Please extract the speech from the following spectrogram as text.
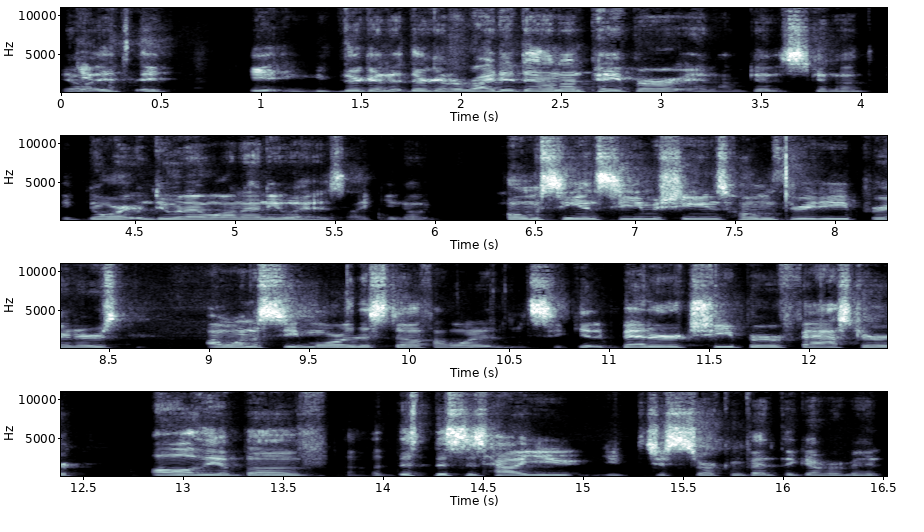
You know, yeah. it, it, it, they're gonna they're gonna write it down on paper, and I'm just gonna ignore it and do what I want anyways. Like you know, home CNC machines, home 3D printers. I want to see more of this stuff. I want to get it better, cheaper, faster, all of the above. Uh, this this is how you you just circumvent the government.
